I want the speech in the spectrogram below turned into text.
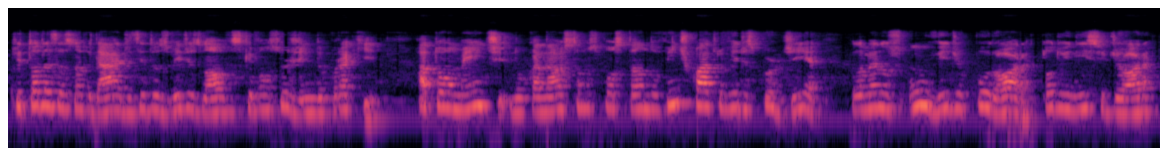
de todas as novidades e dos vídeos novos que vão surgindo por aqui. Atualmente, no canal estamos postando 24 vídeos por dia, pelo menos um vídeo por hora. Todo início de hora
